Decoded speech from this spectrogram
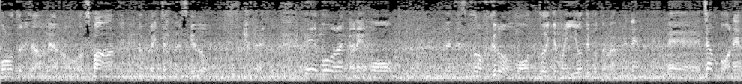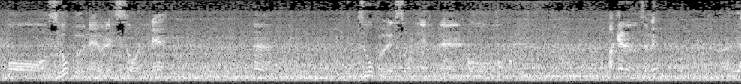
コウノトリさんはね、あのスパーンって、ね、どっか行っちゃうんですけど、でもうなんかね、もう、なんていうんですかその袋をもう解いてもいいよってことなんでね、えージャンボはね、もうすごくね、嬉しそうにね、うん、すごく嬉しそうにね、えーこう開けるんですよね。で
